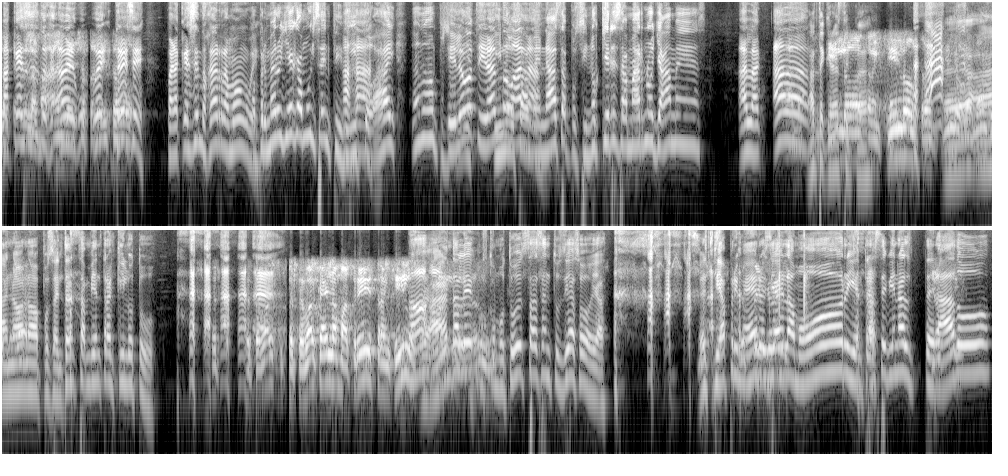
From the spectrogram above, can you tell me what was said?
¿para qué se enojar? A ver, güey, 13. ¿Para qué se enojar Ramón, güey? Primero llega muy sentidito. Ajá. Ay, no, no, pues. Y luego tirando Y nos bala. amenaza, pues si no quieres amar, no llames. A la... A Ah, te creas, Tranquilo, te- tranquilo, tranquilo. Ah, no, no, pues entonces también tranquilo tú. Se te, va, se te va a caer la matriz, tranquilo. No. tranquilo. Ándale, pues como tú estás en tus días hoy. ya. Es día primero, es día del amor y entraste bien alterado.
